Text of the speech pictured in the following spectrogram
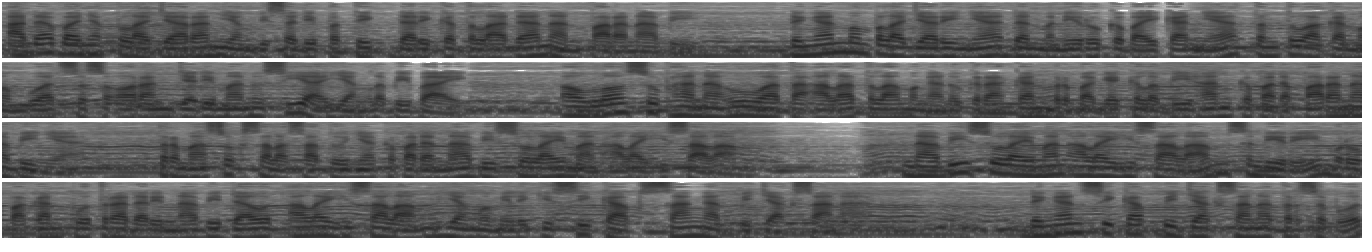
Ada banyak pelajaran yang bisa dipetik dari keteladanan para nabi. Dengan mempelajarinya dan meniru kebaikannya tentu akan membuat seseorang jadi manusia yang lebih baik. Allah subhanahu wa ta'ala telah menganugerahkan berbagai kelebihan kepada para nabinya, termasuk salah satunya kepada Nabi Sulaiman alaihi salam. Nabi Sulaiman alaihi salam sendiri merupakan putra dari Nabi Daud alaihi salam yang memiliki sikap sangat bijaksana. Dengan sikap bijaksana tersebut,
